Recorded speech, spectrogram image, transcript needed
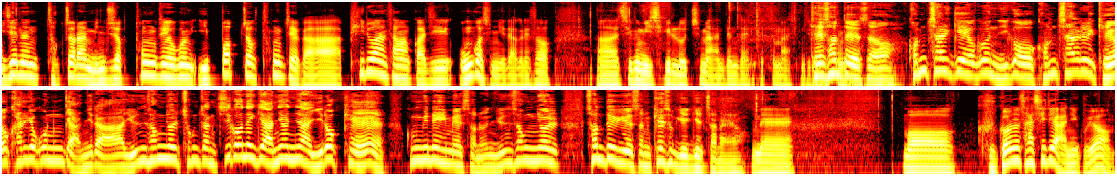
이제는 적절한 민주적 통제 혹은 입법적 통제가 필요한 상황까지 온 것입니다. 그래서 아, 지금 이 시기를 놓치면 안 된다 이렇게 또 말씀드립니다. 대선 때에서 검찰 개혁은 이거 검찰을 개혁하려고 하는 게 아니라 윤석열 총장 찍어내기 아니었냐 이렇게 국민의힘에서는 윤석열 선대위에서는 계속 얘기했잖아요. 네. 뭐 그건 사실이 아니고요.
